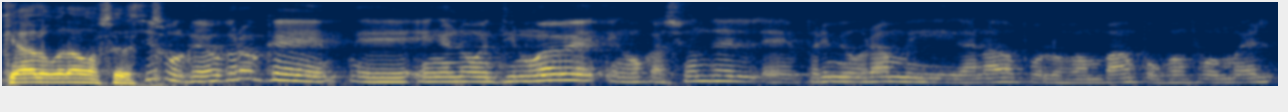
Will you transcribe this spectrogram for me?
que ha logrado hacer Sí, esto. porque yo creo que eh, en el 99, en ocasión del eh, premio Grammy ganado por los Bambam, por Juan Formel,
